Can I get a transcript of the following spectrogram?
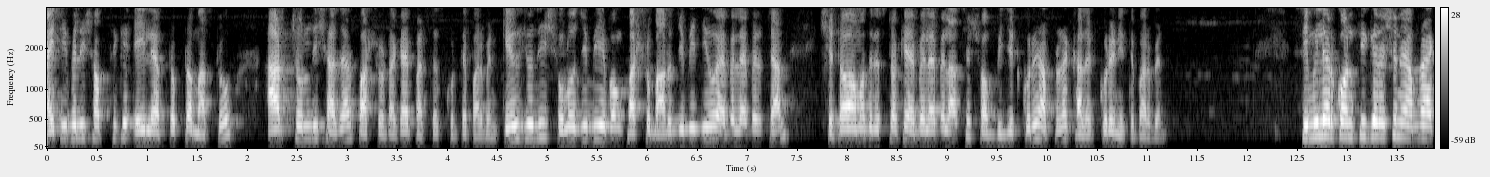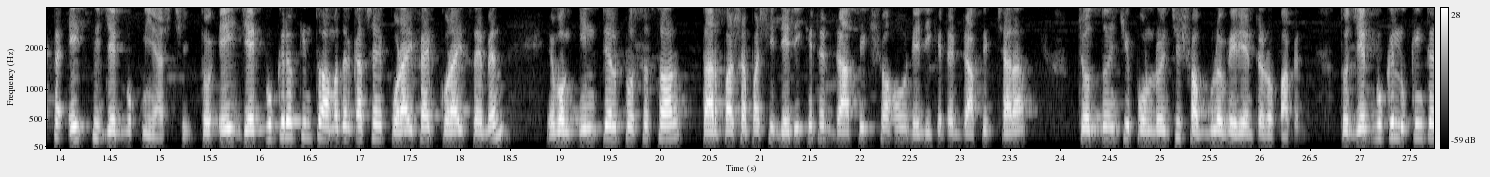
আইটি ভ্যালি সব থেকে এই ল্যাপটপটা মাত্র আটচল্লিশ হাজার পাঁচশো টাকায় পারচেস করতে পারবেন। কেউ যদি ষোলো জিবি এবং পাঁচশো বারো জিবি দিয়েও অ্যাভেলেবেল চান, সেটাও আমাদের স্টকে অ্যাভেলেবেল আছে, সব ভিজিট করে আপনারা কালেক্ট করে নিতে পারবেন। সিমিলার কনফিগারেশনে আমরা একটা এইচপি জেটবুক নিয়ে আসছি। তো এই জেটবুকেরও কিন্তু আমাদের কাছে core i five core i seven এবং ইন্টেল প্রসেসর তার পাশাপাশি ডেডিকেটেড গ্রাফিক্স সহ ডেডিকেটেড গ্রাফিক্স ছাড়া চোদ্দ ইঞ্চি, পনেরো ইঞ্চি সবগুলো ভেরিয়েন্টেরও পাবেন। তো জেটবুকের লুকিংটা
